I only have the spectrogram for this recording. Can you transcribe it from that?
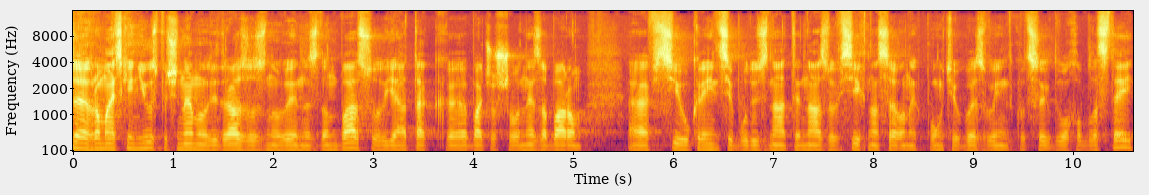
Це громадський ньюз. Почнемо відразу з новин з Донбасу. Я так е, бачу, що незабаром всі українці будуть знати назву всіх населених пунктів без винятку цих двох областей.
